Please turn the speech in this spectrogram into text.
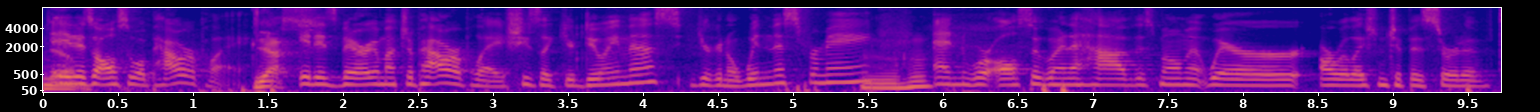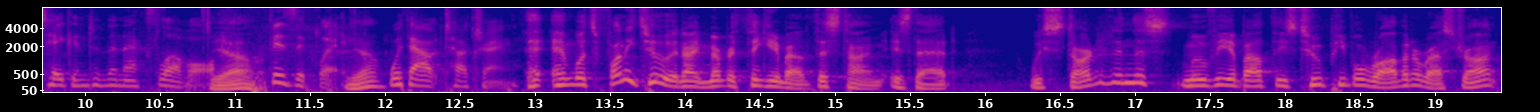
Yeah. It is also a power play. Yes. It is very much a power play. She's like, You're doing this, you're going to win this for me. Mhm. And we're also going to have this moment where our relationship is sort of taken to the next level. Yeah. Physically. Yeah. Without touching. And, and what's funny too, and I remember thinking about it this time, is that we started in this movie about these two people robbing a restaurant.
